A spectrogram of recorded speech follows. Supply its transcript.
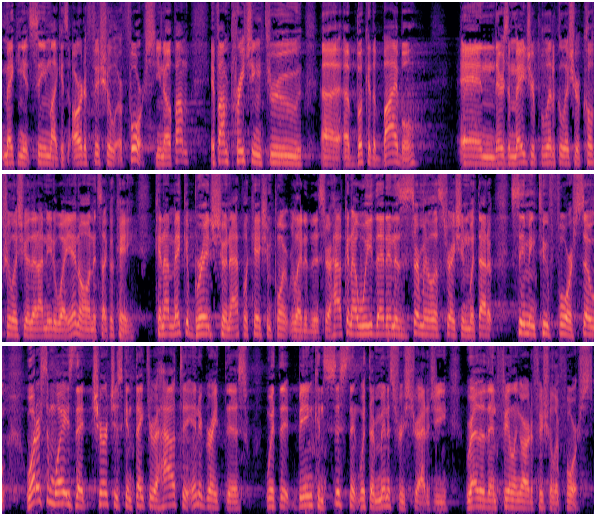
making it seem like it's artificial or forced? You know, if I'm if I'm preaching through uh, a book of the Bible and there's a major political issue or cultural issue that I need to weigh in on, it's like, okay, can I make a bridge to an application point related to this? Or how can I weave that in as a sermon illustration without it seeming too forced? So what are some ways that churches can think through how to integrate this with it being consistent with their ministry strategy rather than feeling artificial or forced?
